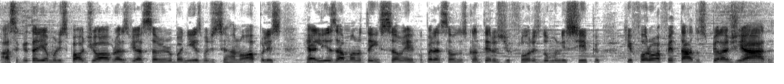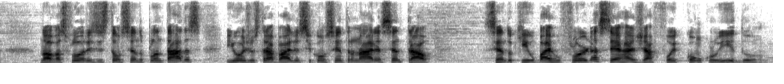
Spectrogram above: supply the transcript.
A Secretaria Municipal de Obras, Viação e Urbanismo de Serranópolis realiza a manutenção e recuperação dos canteiros de flores do município que foram afetados pela geada. Novas flores estão sendo plantadas e hoje os trabalhos se concentram na área central, sendo que o bairro Flor da Serra já foi concluído.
